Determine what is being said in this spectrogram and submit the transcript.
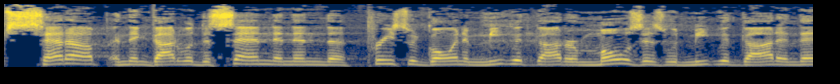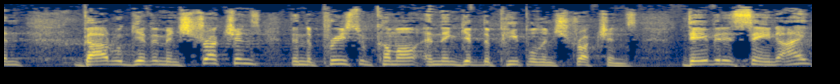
set up and then God would descend and then the priest would go in and meet with God or Moses would meet with God and then God would give him instructions then the priest would come out and then give the people instructions David is saying I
